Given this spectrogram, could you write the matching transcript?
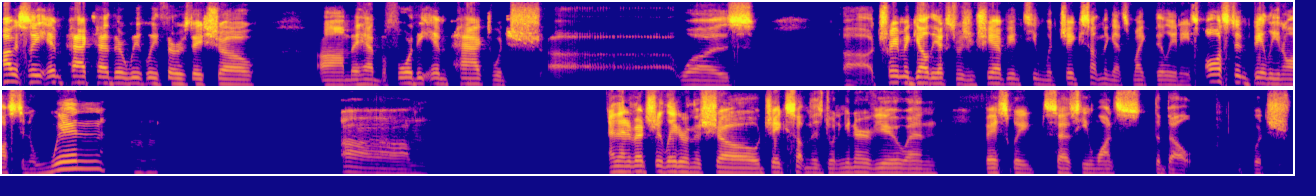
obviously, Impact had their weekly Thursday show. Um, they had before the Impact, which uh, was uh, Trey Miguel, the X Division champion, team with Jake something against Mike Bailey and Ace Austin. Bailey and Austin win. Mhm. Um, and then eventually later in the show, Jake something is doing an interview and basically says he wants the belt, which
